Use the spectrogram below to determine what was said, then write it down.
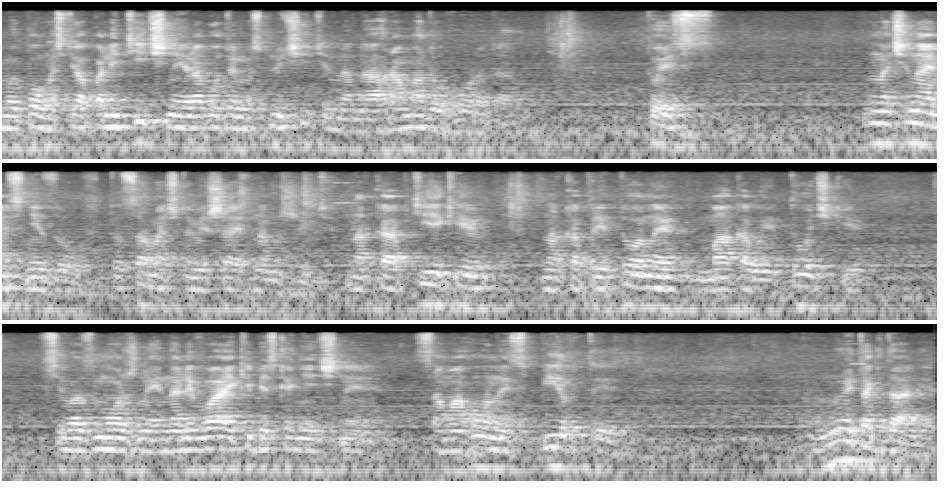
Мы полностью аполитичны и работаем исключительно на громаду города. То есть начинаем с низов. То самое, что мешает нам жить. Наркоаптеки, наркопритоны, маковые точки, всевозможные наливайки бесконечные, самогоны, спирты, ну и так далее.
